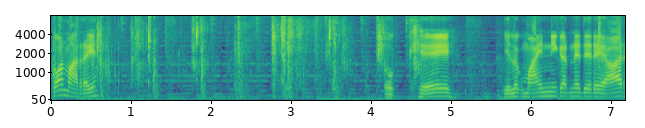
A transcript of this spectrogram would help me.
कौन मार रहा है ओके। ये लोग माइन नहीं करने दे रहे यार।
